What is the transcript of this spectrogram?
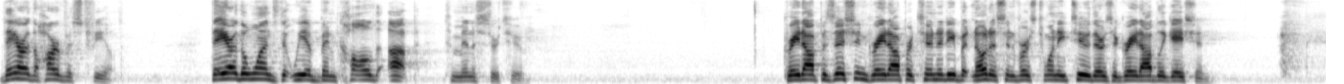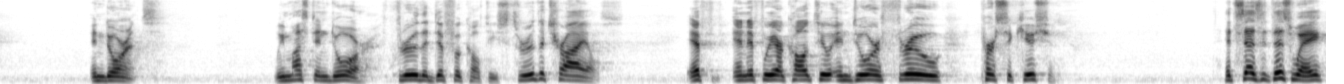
They are the harvest field. They are the ones that we have been called up to minister to. Great opposition, great opportunity, but notice in verse 22 there's a great obligation endurance. We must endure through the difficulties, through the trials, if, and if we are called to endure through persecution. It says it this way,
